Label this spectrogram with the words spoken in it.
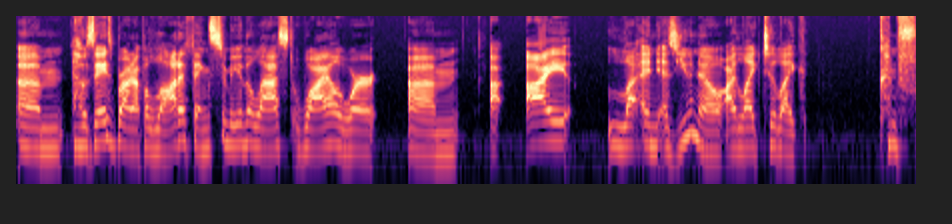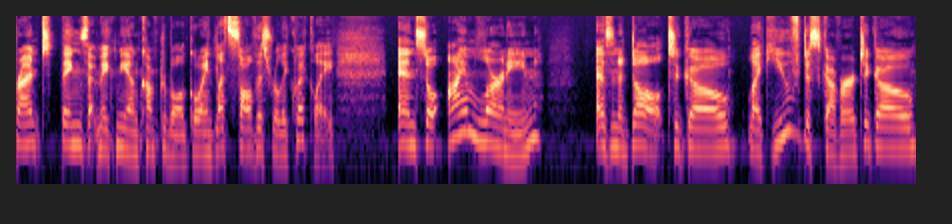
um, Jose's brought up a lot of things to me in the last while where um, I, I and as you know, I like to like confront things that make me uncomfortable. Going, let's solve this really quickly, and so I'm learning as an adult to go like you've discovered to go.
